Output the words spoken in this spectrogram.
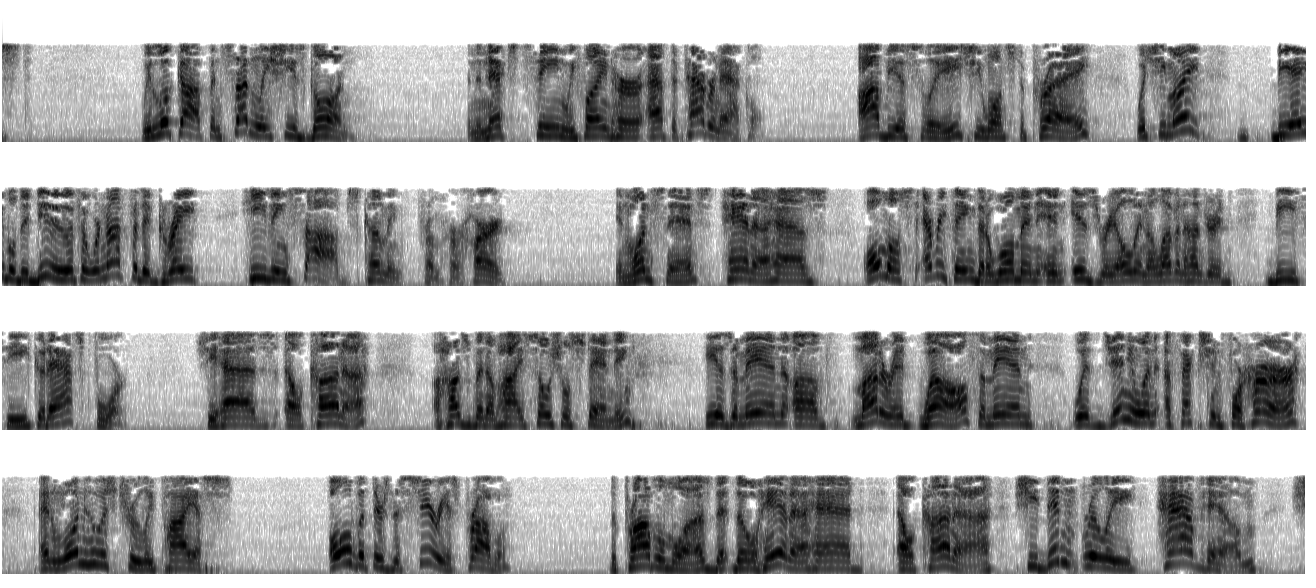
We look up and suddenly she's gone. In the next scene, we find her at the tabernacle. Obviously, she wants to pray, which she might be able to do if it were not for the great heaving sobs coming from her heart. In one sense, Hannah has almost everything that a woman in Israel in 1100 BC could ask for. She has Elkanah, a husband of high social standing. He is a man of moderate wealth, a man with genuine affection for her, and one who is truly pious. Oh, but there's a serious problem. The problem was that though Hannah had Elkanah, she didn't really have him,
